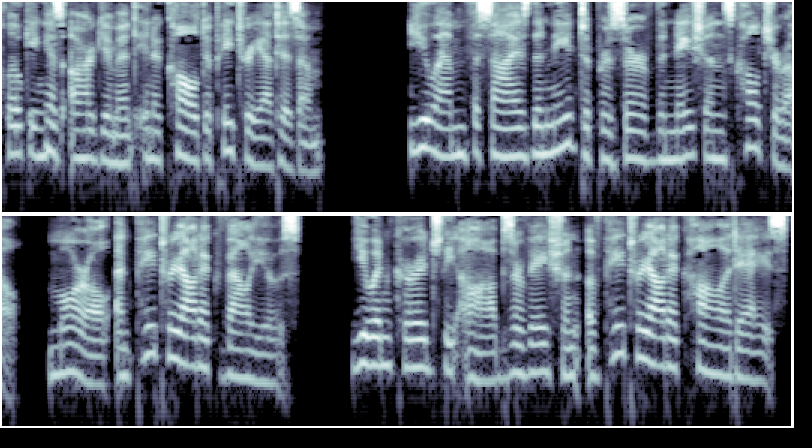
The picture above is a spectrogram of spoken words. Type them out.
cloaking his argument in a call to patriotism. You emphasize the need to preserve the nation's cultural, moral and patriotic values. You encourage the observation of patriotic holidays.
